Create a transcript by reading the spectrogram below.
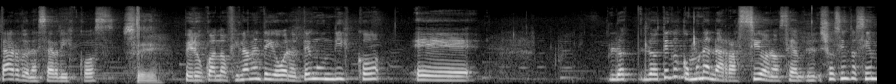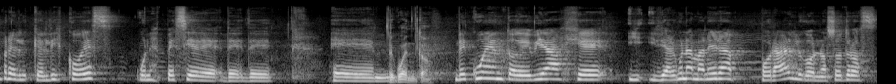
tardo en hacer discos, Sí. pero cuando finalmente digo, bueno, tengo un disco, eh, lo, lo tengo como una narración, o sea, yo siento siempre que el disco es una especie de... de, de, eh, Te cuento. de cuento, de viaje, y, y de alguna manera, por algo, nosotros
